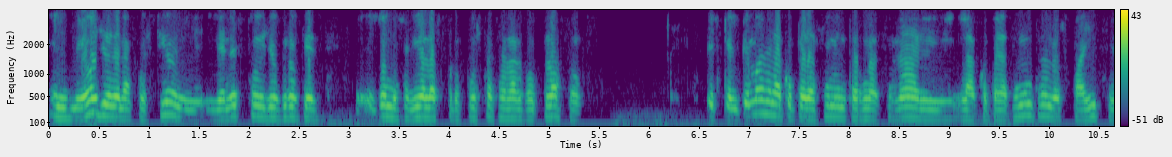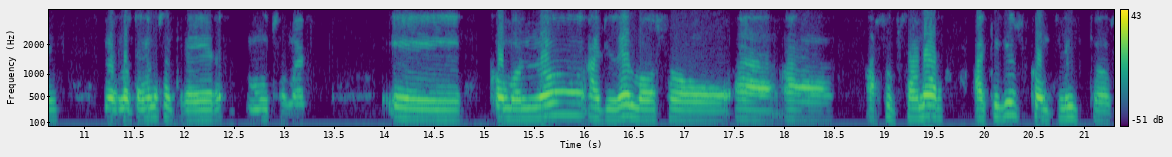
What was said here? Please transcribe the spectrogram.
el meollo de la cuestión, y, en esto yo creo que es, donde serían las propuestas a largo plazo, es que el tema de la cooperación internacional, la cooperación entre los países, nos lo tenemos que creer mucho más. Eh, como no ayudemos o a, a subsanar aquellos conflictos,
